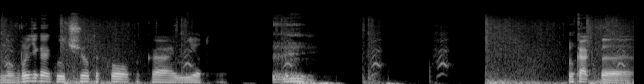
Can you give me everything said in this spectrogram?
Но вроде как ничего такого пока нету. ну как-то...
